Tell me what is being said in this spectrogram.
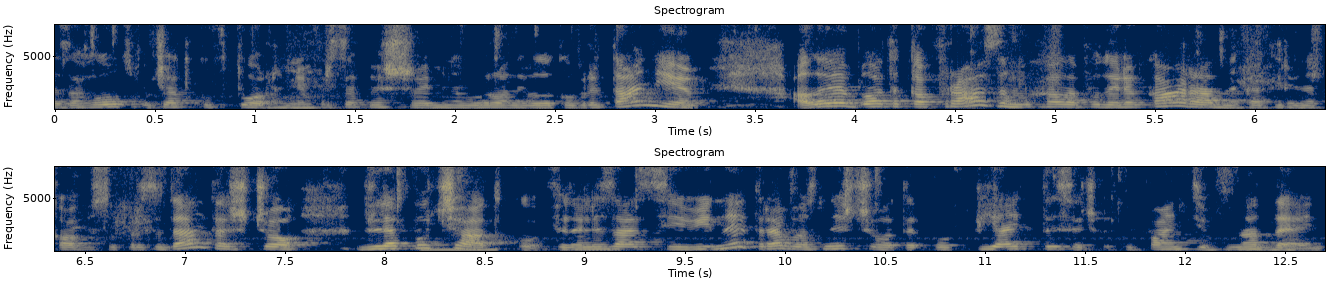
загалом з початку вторгнення. Про це пише Міноборони Великобританії. Але була така фраза Михайла Подоляка, радника керівника офісу президента, що для початку фіналізації війни треба знищувати по 5 тисяч окупантів на день.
